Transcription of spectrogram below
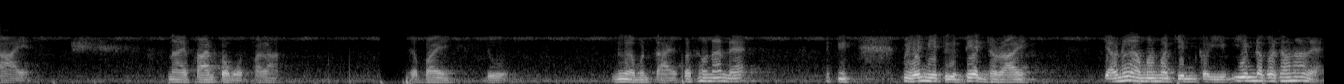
ตาย นายพานก็หมดพลังจะไปดูเนื้อมันตายก็เท่านั้นแหละ ไม่เห็นมีตื่นเต้นเท่าไร จะเอาเนื้อมันมากินก็อิ่มอิ่มแล้วก็เท่านั้นแหละ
